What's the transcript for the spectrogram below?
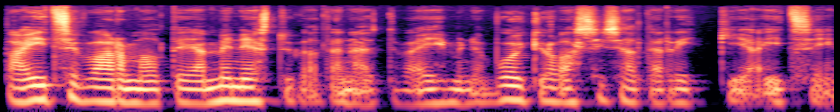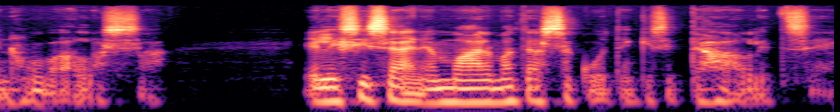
Tai itse varmalta ja menestyvältä näyttävä ihminen voikin olla sisältä rikki ja itseinhon. Eli sisäinen maailma tässä kuitenkin sitten hallitsee.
